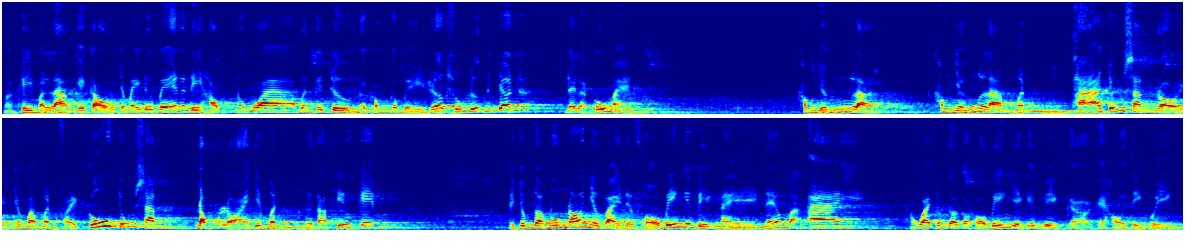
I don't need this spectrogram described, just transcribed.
mà khi mà làm cái cầu cho mấy đứa bé nó đi học, nó qua bên cái trường nó không có bị rớt xuống nước, nó chết đó. đây là cứu mạng không những là không những là mình thả chúng sanh rồi nhưng mà mình phải cứu chúng sanh đồng loại với mình người ta thiếu kém. Thì chúng tôi muốn nói như vậy để phổ biến cái việc này. Nếu mà ai hôm qua chúng tôi có phổ biến về cái việc à, cái hội thiện nguyện.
